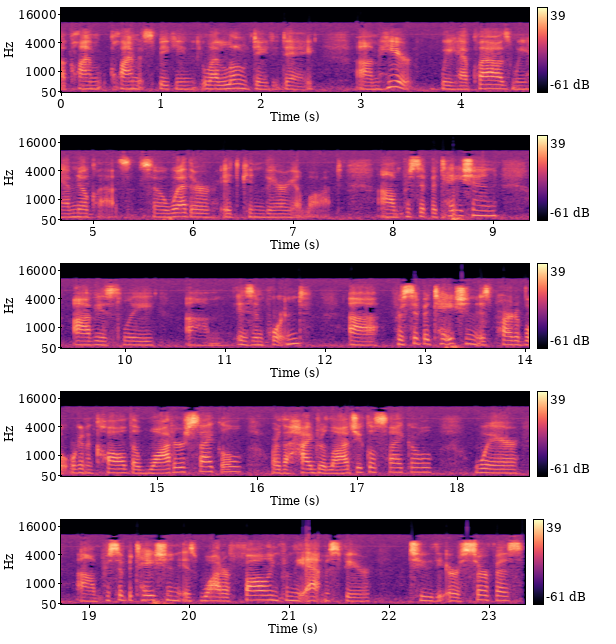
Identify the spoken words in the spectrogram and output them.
uh, clim- climate speaking, let alone day to day. Um, here, we have clouds and we have no clouds. So weather, it can vary a lot. Um, precipitation, obviously, um, is important. Uh, precipitation is part of what we're going to call the water cycle or the hydrological cycle, where um, precipitation is water falling from the atmosphere to the Earth's surface.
